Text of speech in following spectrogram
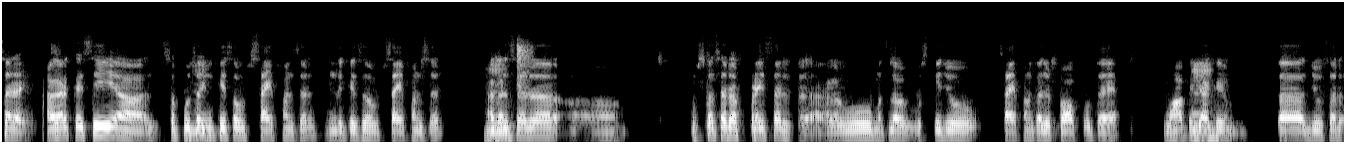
सर अगर किसी suppose in hmm case of siphon sir in the case of siphon sir अगर हम्म। सर अ, उसका सर प्रेशर अगर वो मतलब उसके जो साइफन का जो टॉप होता है वहाँ पे हम्म। जाके का जो सर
